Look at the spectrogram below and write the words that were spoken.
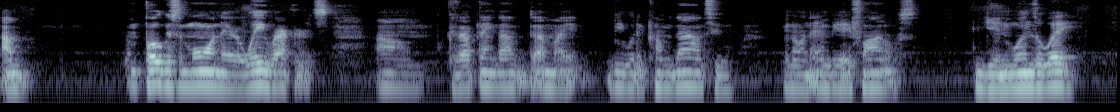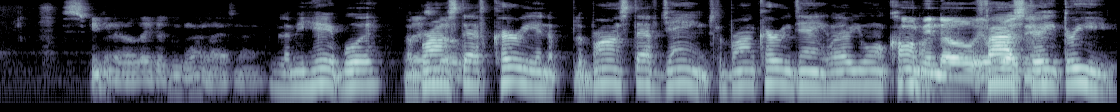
I'm I'm focusing more on their away records, um, because I think that that might be what it comes down to, you know, in the NBA Finals, getting wins away. Speaking of the Lakers, we won last night. Let me hear it, boy. LeBron. Steph Curry, and the LeBron, Steph James, LeBron Curry James, whatever you want to call Even them. though it Five wasn't, straight threes.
